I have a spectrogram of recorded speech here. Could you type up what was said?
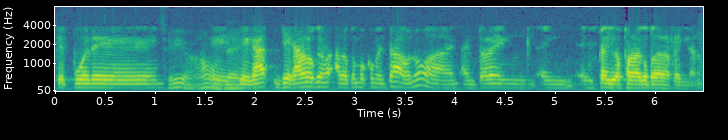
que puede eh, llegar, llegar a lo que, a lo que hemos comentado, ¿no? A, entrar en, en, para la Copa de la Reina, ¿no?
